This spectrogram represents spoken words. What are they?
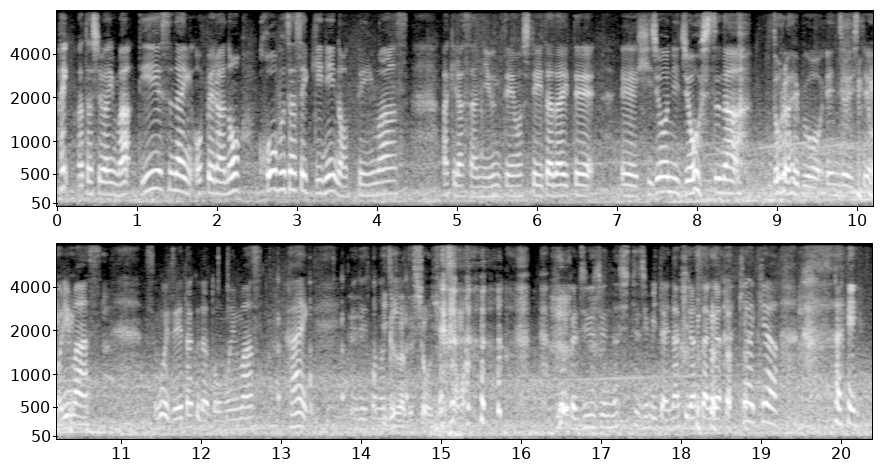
はい、私は今 DS9 オペラの後部座席に乗っています。あきらさんに運転をしていただいて、えー非常に上質な ドライブをエンジョイしております。すごい贅沢だと思います。はい。でこのいかがでしょう。なんか従順な執事みたいなあきらさんがキャーキャーはい、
